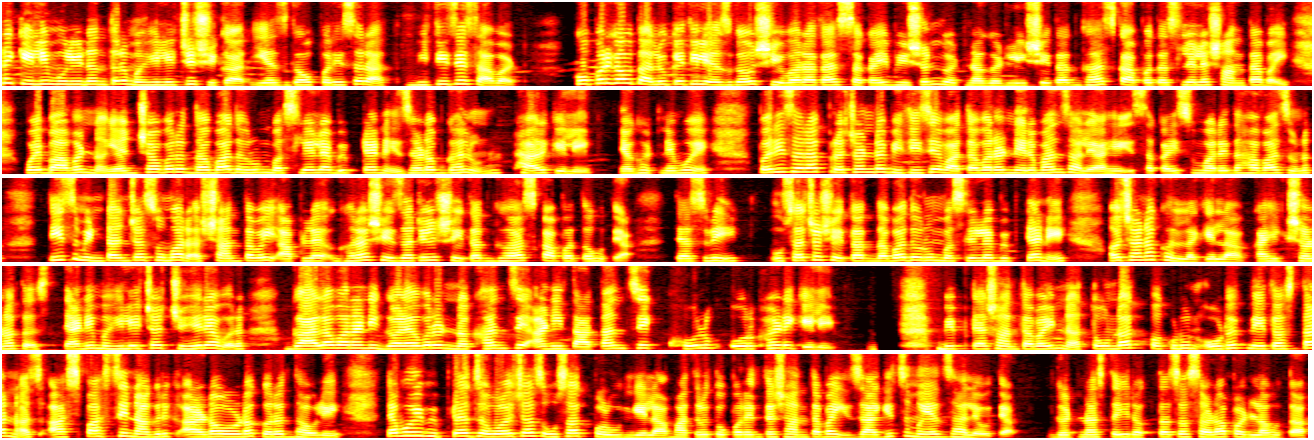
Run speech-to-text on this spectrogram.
बिबट्याने केली मुलीनंतर महिलेची शिकार येसगाव परिसरात भीतीचे सावट. कोपरगाव तालुक्यातील येसगाव शिवारात आज सकाळी भीषण घटना घडली. शेतात घास कापत असलेल्या शांताबाई वय बावन्न यांच्यावर दबा धरून बसलेल्या बिबट्याने झडप घालून ठार केले. या घटनेमुळे परिसरात प्रचंड भीतीचे वातावरण निर्माण झाले आहे. सकाळी सुमारे दहा वाजून तीस मिनिटांच्या सुमारास शांताबाई आपल्या घराशेजारील शेतात घास कापत होत्या. त्याचवेळी उसाच्या शेतात दबा धरून बसलेल्या बिबट्याने अचानक हल्ला केला. काही क्षणातच त्याने महिलेच्या चेहऱ्यावर गालावर आणि गळ्यावर नखांचे आणि दातांचे खोल ओरखडे केले. बिबट्या शांताबाईंना तोंडात पकडून ओढत नेत असतानाच आसपासचे नागरिक आरडाओरडा करत धावले. त्यामुळे बिबट्या जवळच्याच उसात पळून गेला. मात्र तोपर्यंत शांताबाई जागीच मयत झाल्या होत्या. घटनास्थळी रक्ताचा सडा पडला होता.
